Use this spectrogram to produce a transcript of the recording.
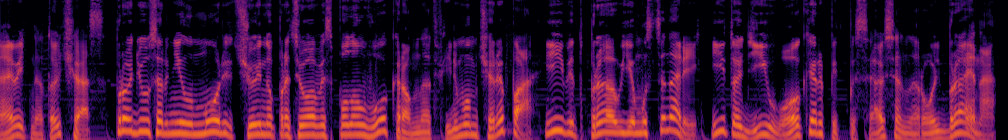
навіть на той час. Продюсер Ніл Моріт щойно працював із Полом Вокером над фільмом Черепа і відправив йому сценарій. І тоді Вокер підписався на роль Брайана.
